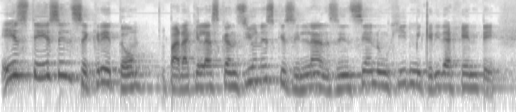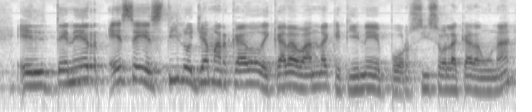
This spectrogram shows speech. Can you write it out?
Este es el secreto para que las canciones que se lancen sean un hit, mi querida gente el ese estilo ya marcado de cada banda que tiene por sí sola cada una.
